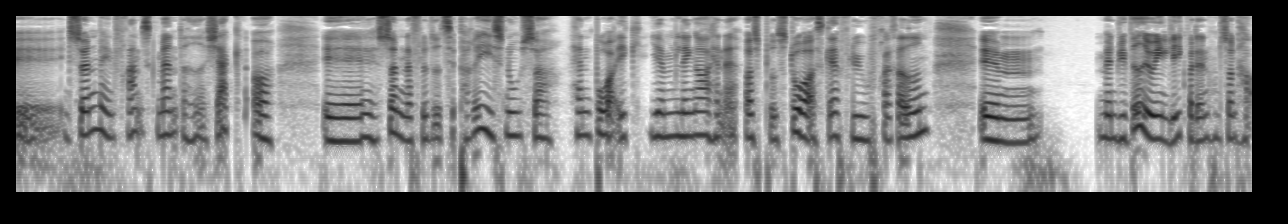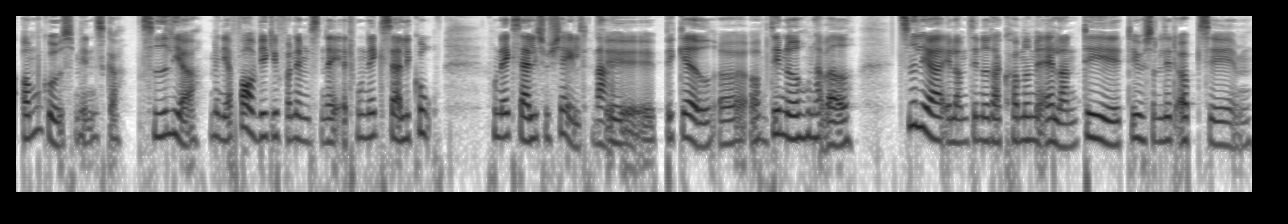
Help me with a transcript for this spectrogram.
øh, en søn med en fransk mand, der hedder Jacques, og øh, sønnen er flyttet til Paris nu, så han bor ikke hjemme længere. Han er også blevet stor og skal flyve fra redden. Øhm, men vi ved jo egentlig ikke, hvordan hun sådan har omgået mennesker tidligere. Men jeg får virkelig fornemmelsen af, at hun er ikke særlig god. Hun er ikke særlig socialt Nej. øh, begavet. Og om det er noget, hun har været tidligere, eller om det er noget, der er kommet med alderen, det, det er jo sådan lidt op til, øhm,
